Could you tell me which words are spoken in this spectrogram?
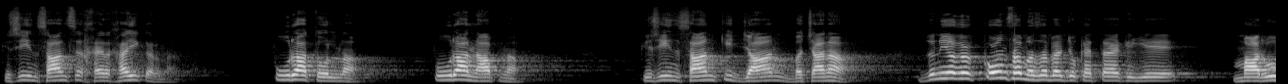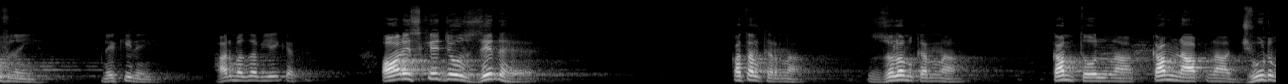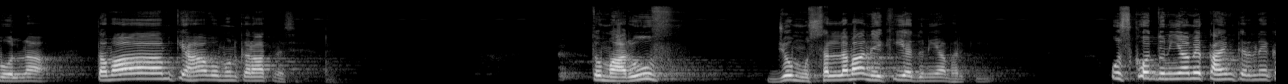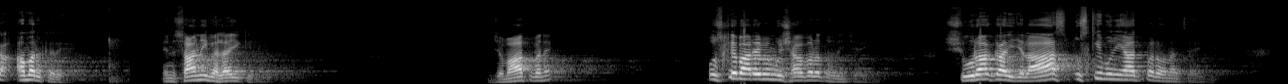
کسی انسان سے خیر خائی کرنا، پورا تولنا پورا ناپنا، کسی انسان کی جان بچانا۔ دنیا کا کون سا مذہب ہے جو کہتا ہے کہ یہ معروف نہیں ہے، نیکی نہیں ہے؟ ہر مذہب یہی کہتا ہے۔ اور اس کے جو ضد ہے، قتل کرنا، ظلم کرنا، کم تولنا، کم ناپنا، جھوٹ بولنا، تمام کے یہاں وہ منقرات میں سے۔ تو معروف جو مسلمہ نیکی ہے دنیا بھر کی، اس کو دنیا میں قائم کرنے کا امر کرے۔ انسانی بھلائی کے لیے۔ جماعت بنے۔ اس کے بارے میں مشاورت ہونی چاہیے۔ شورا کا اجلاس اس کی بنیاد پر ہونا چاہیے۔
